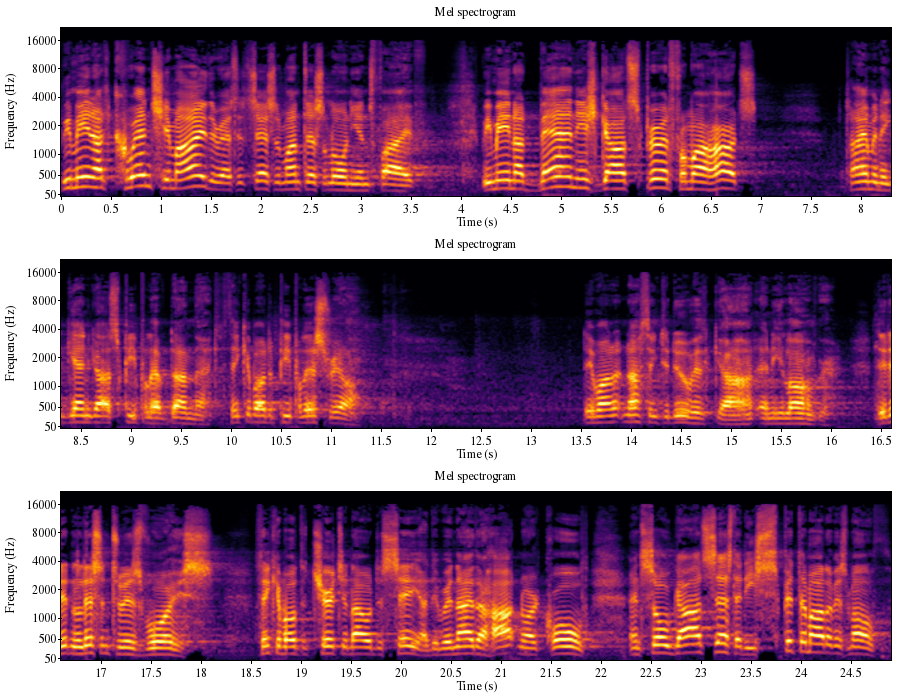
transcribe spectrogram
We may not quench Him either, as it says in 1 Thessalonians 5. We may not banish God's Spirit from our hearts. Time and again, God's people have done that. Think about the people of Israel. They wanted nothing to do with God any longer. They didn't listen to His voice. Think about the church at Laodicea. They were neither hot nor cold. And so God says that He spit them out of His mouth.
